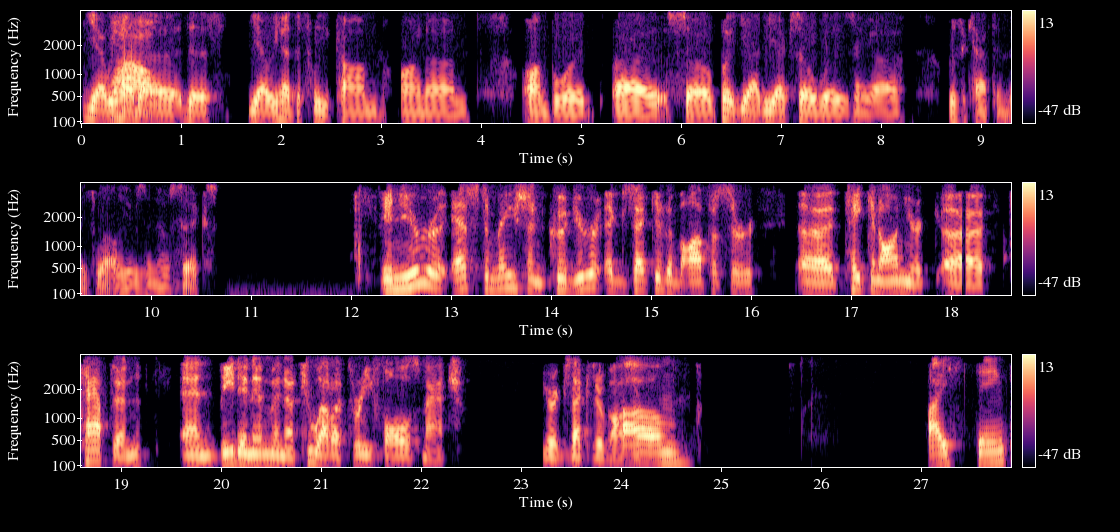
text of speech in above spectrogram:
Yeah, yeah we wow. had uh, the yeah we had the fleet com on um on board. Uh, so, but yeah, the XO was a uh, was a captain as well. He was in 06. In your estimation, could your executive officer uh, taken on your uh, captain and beaten him in a two out of three falls match? Your executive officer. Um, I think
